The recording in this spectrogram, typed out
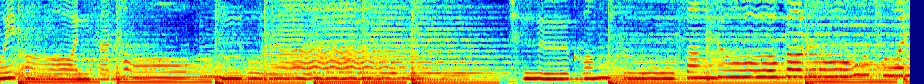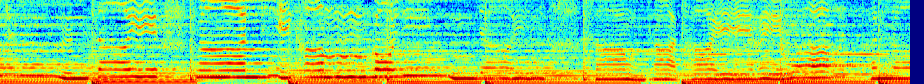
วยอ่อนสะท้อนอุรา ชื่อของครูฟังดูก็รู้ชวนชื่นใจ งานที่ทำก็ยิ่งใหญ่ สร้างชาติไทยให้วัฒนา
